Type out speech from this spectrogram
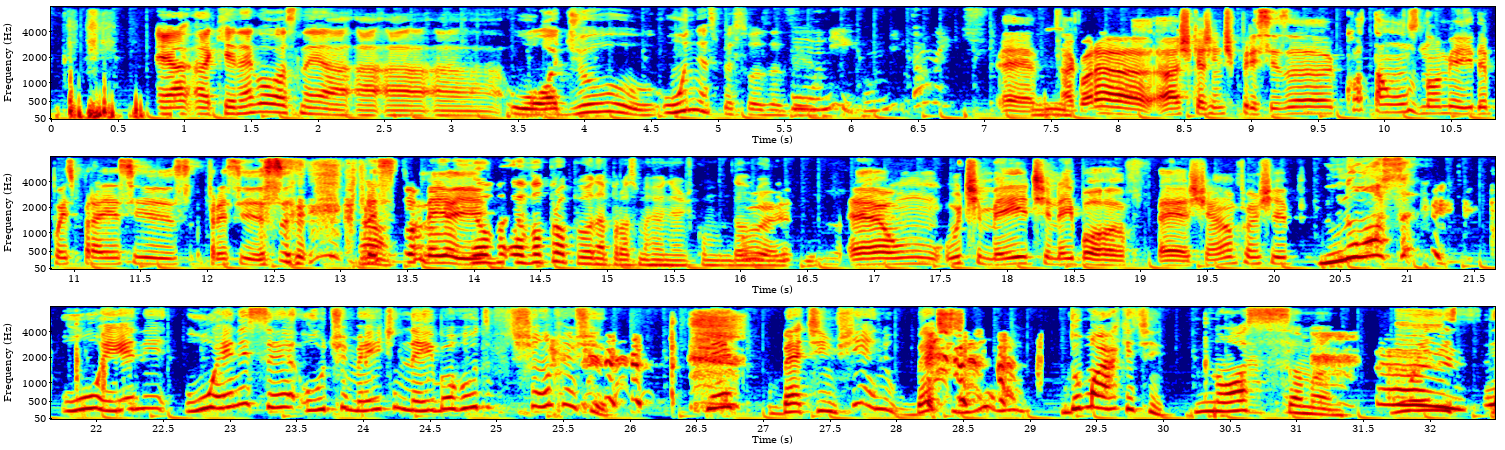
É aquele negócio, né? A, a, a- a- o ódio une as pessoas às vezes. Une, une totalmente. É, Hum. agora acho que a gente precisa cotar uns nomes aí depois pra esses. pra esses. pra Não. esse torneio aí. Eu, eu vou propor na próxima reunião de condomínio. É um Ultimate Neighbor é, Championship. Nossa! O N, o NC Ultimate Neighborhood Championship. O Betinho gênio, o Betinho do marketing. Nossa, mano.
